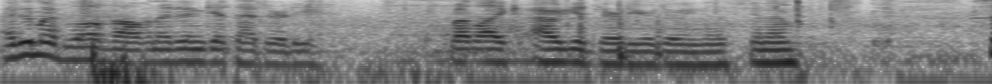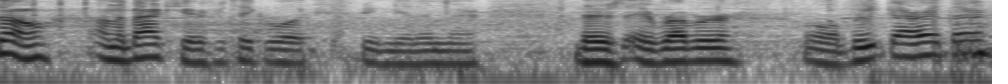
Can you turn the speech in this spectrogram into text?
I did my blow valve and I didn't get that dirty. But like, I would get dirtier doing this, you know? So, on the back here, if you take a look, if you can get in there, there's a rubber little boot guy right there,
